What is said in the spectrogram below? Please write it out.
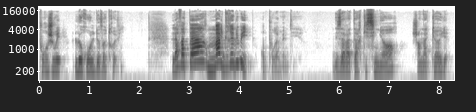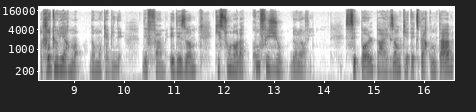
pour jouer le rôle de votre vie. L'avatar malgré lui, on pourrait même dire. Des avatars qui s'ignorent, j'en accueille régulièrement dans mon cabinet, des femmes et des hommes qui sont dans la confusion de leur vie. C'est Paul, par exemple, qui est expert comptable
